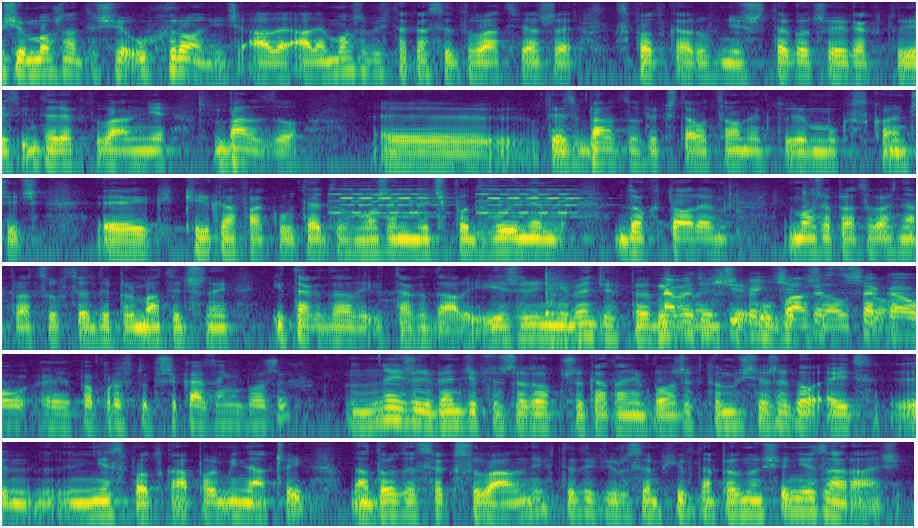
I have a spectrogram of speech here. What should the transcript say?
Oczywiście można to się uchronić, ale, ale może być taka sytuacja, że spotka również tego człowieka, który jest intelektualnie bardzo, yy, który jest bardzo wykształcony, który mógł skończyć yy, kilka fakultetów, może być podwójnym doktorem, może pracować na placówce dyplomatycznej i tak dalej, i tak dalej. Jeżeli nie będzie w pewnym Nawet momencie będzie uważał to, przestrzegał e, po prostu przykazań Bożych? no jeżeli będzie przestrzegał przykazań Bożych, to myślę, że go AIDS nie spotka, a powiem inaczej, na drodze seksualnej wtedy wirusem HIV na pewno się nie zarazi.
